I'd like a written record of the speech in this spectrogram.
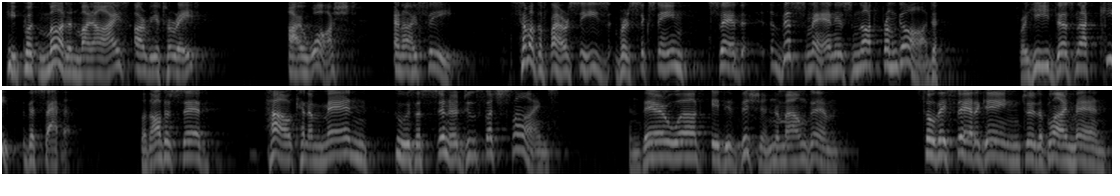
He put mud in my eyes, I reiterate. I washed and I see. Some of the Pharisees, verse 16, said, This man is not from God, for he does not keep the Sabbath. But others said, How can a man who is a sinner do such signs? And there was a division among them. So they said again to the blind man,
